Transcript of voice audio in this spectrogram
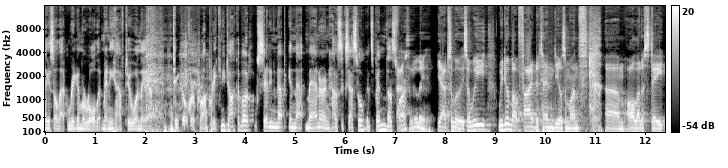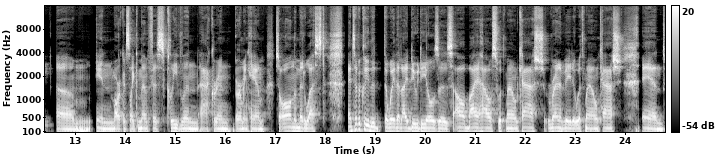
I guess, all that rigmarole that many have to when they have take over a property. Can you talk about setting it up in that manner and how successful it's been thus far? Absolutely, yeah, absolutely. So we we do about five to ten deals a month, um, all out of state, um, in markets like Memphis, Cleveland, Akron, Birmingham. So all in the Midwest. And typically, the the way that I do deals is I'll buy a house with my own cash, renovate it with my own cash, and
